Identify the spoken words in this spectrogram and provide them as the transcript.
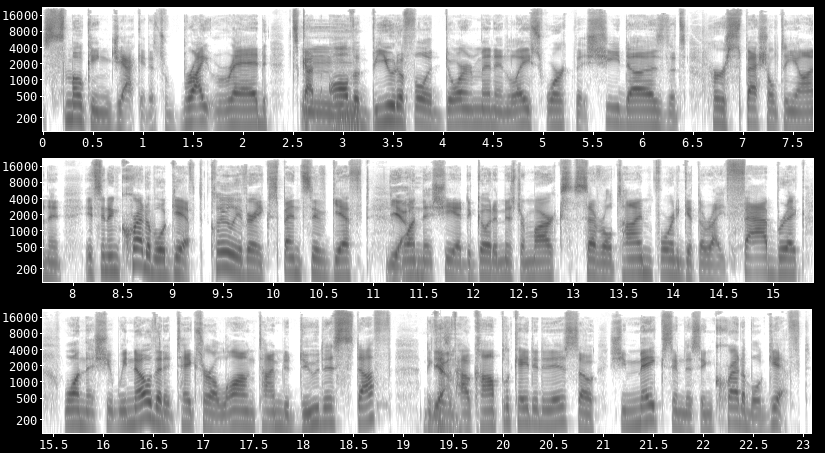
smoking jacket. It's bright red. It's got all Mm. the beautiful adornment and lace work that she does. That's her specialty on it. It's an incredible gift. Clearly a very expensive gift. Yeah. One that she had to go to Mr. Marks several times for to get the right fabric. One that she we know that it takes her a long time to do this stuff because Yeah. of how complicated it is. So she makes him this incredible gift.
